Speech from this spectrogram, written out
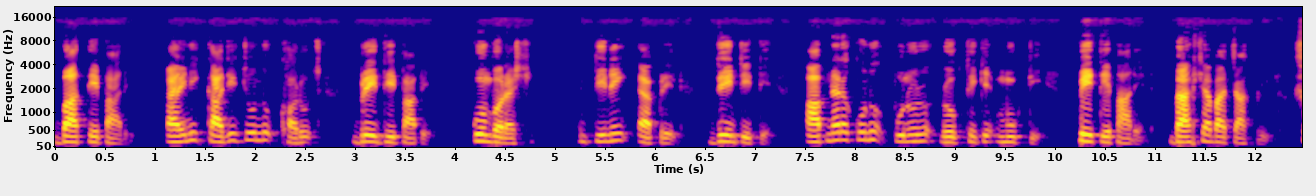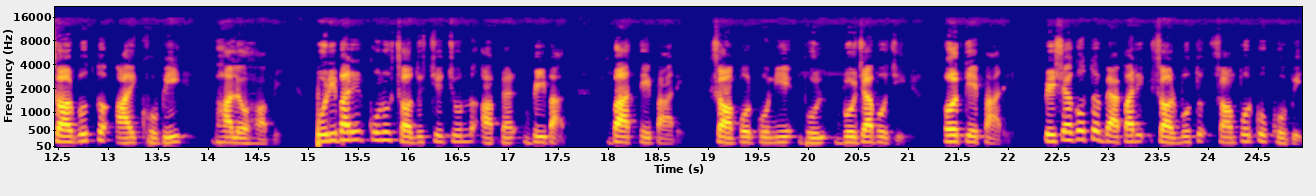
বাড়তে পারে। আইনি কাজের জন্য খরচ বৃদ্ধি পাবে। কুম্ভ রাশি, তিনই এপ্রিল দিনটিতে আপনারা কোনো পুনরোগ থেকে মুক্তি পেতে পারেন। ব্যবসা বা চাকরি সর্বত্র আয় খুবই ভালো হবে। পরিবারের কোনো সদস্যের জন্য আপনার বিবাদ বাড়তে পারে। সম্পর্ক নিয়ে ভুল বোঝাবুঝি হতে পারে। পেশাগত ব্যাপারে সর্বত্র সম্পর্ক খুবই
